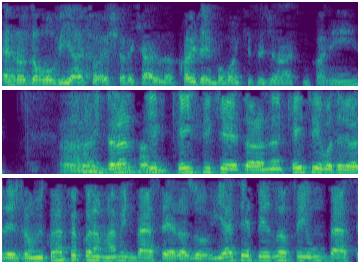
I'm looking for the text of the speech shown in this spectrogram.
احراز هویت رو اشاره کردن کاری داریم با بانک تجارت می‌کنی همین دارن یک case ی که دارن case ی با تجارت اجرا می‌کنن فکر کنم همین بحث احراز هویت به اضافه اون بحث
